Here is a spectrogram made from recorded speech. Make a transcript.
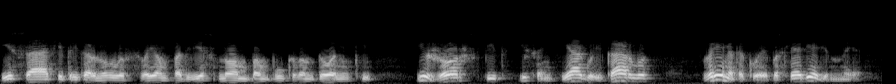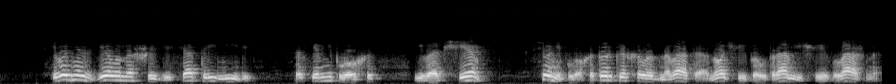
И Сафи прикорнула в своем подвесном бамбуковом домике. И Жорж спит, и Сантьяго, и Карло. Время такое, послеобеденное. Сегодня сделано 63 мили. Совсем неплохо. И вообще, все неплохо, только холодновато, а ночью и по утрам еще и влажно.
